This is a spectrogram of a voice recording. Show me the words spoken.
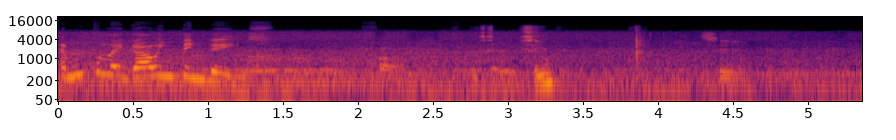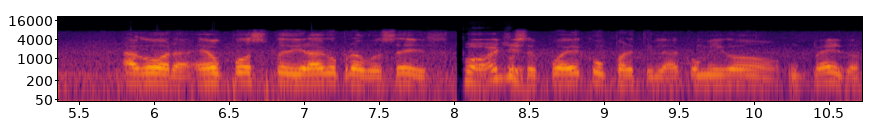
é muito legal entender isso. Sim. Sim. Agora, eu posso pedir algo pra vocês? Pode. Você pode compartilhar comigo um peido?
